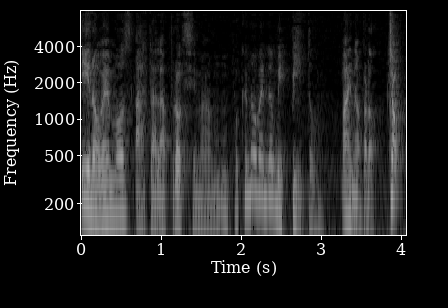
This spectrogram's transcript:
Y nos vemos hasta la próxima. ¿Por qué no vendo mi pito? Ay, no, perdón. Chau.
